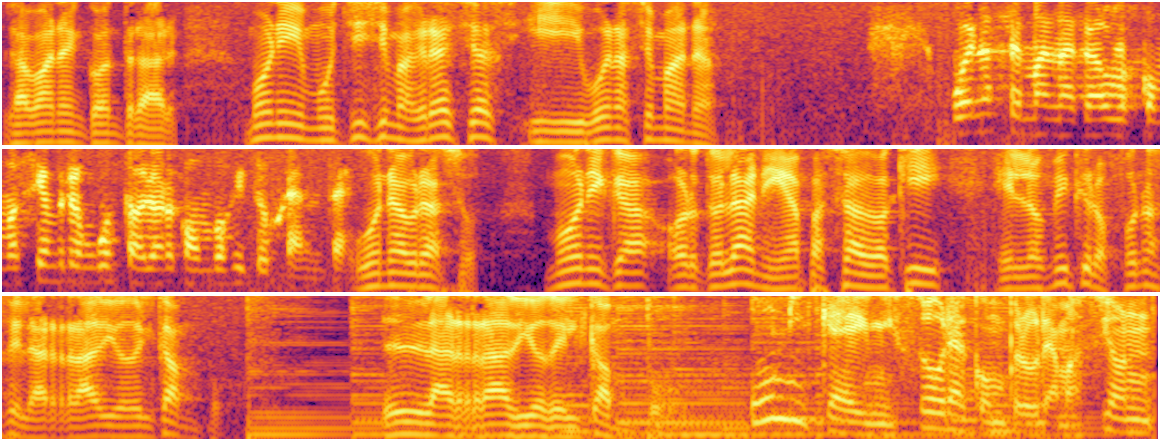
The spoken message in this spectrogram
la van a encontrar. Moni, muchísimas gracias y buena semana. Buena semana, Carlos. Como siempre, un gusto hablar con vos y tu gente. Un abrazo. Mónica Ortolani ha pasado aquí en los micrófonos de la Radio del Campo. La Radio del Campo. Única emisora con programación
